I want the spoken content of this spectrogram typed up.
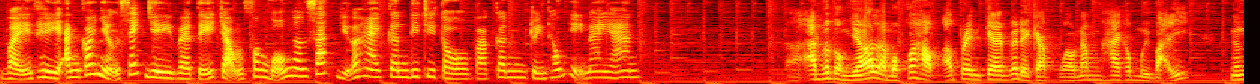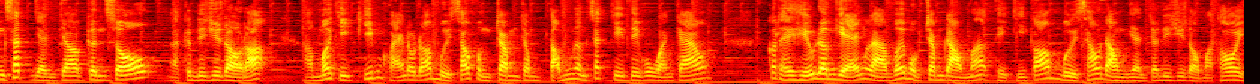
Vậy thì anh có nhận xét gì về tỷ trọng phân bổ ngân sách giữa hai kênh digital và kênh truyền thống hiện nay hả anh? À, anh vẫn còn nhớ là một khóa học ở Brandcamp có đề cập vào năm 2017 ngân sách dành cho kênh số, à, kênh digital đó à, mới chỉ chiếm khoảng đâu đó 16% trong tổng ngân sách chi tiêu của quảng cáo. Có thể hiểu đơn giản là với 100 đồng á, thì chỉ có 16 đồng dành cho digital mà thôi.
